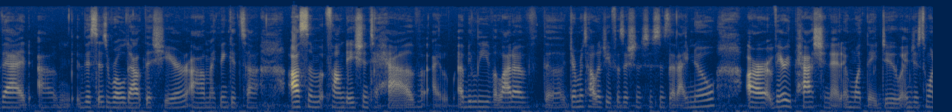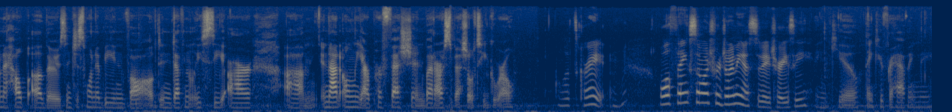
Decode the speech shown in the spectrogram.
that um, this is rolled out this year. Um, I think it's an awesome foundation to have. I, I believe a lot of the dermatology physician assistants that I know are very passionate in what they do and just want to help others and just want to be involved and definitely see our, um, not only our profession, but our specialty grow. Well, that's great. Mm-hmm. Well, thanks so much for joining us today, Tracee. Thank you. Thank you for having me.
